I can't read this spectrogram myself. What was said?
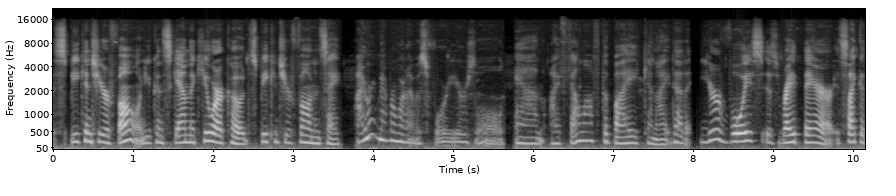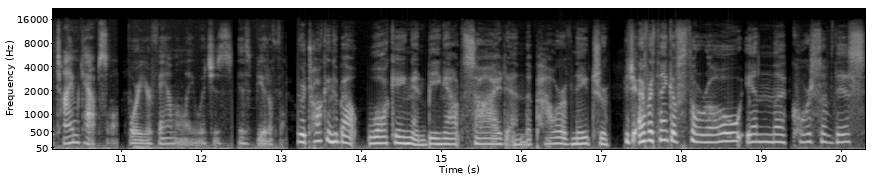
speak into your phone. You can scan the QR code, speak into your phone, and say, I remember when I was four years old and I fell off the bike and I did it. Your voice is right there. It's like a time capsule for your family, which is, is beautiful. You were talking about walking and being outside and the power of nature. Did you ever think of Thoreau in the course of this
